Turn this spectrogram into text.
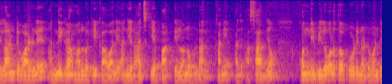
ఇలాంటి వాళ్ళే అన్ని గ్రామాల్లోకి కావాలి అన్ని రాజకీయ పార్టీల్లోనూ ఉండాలి. కానీ అది అసాధ్యం. కొన్ని విలువలతో కూడినటువంటి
